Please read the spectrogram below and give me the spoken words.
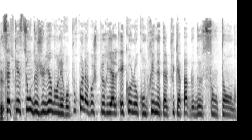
le- Cette question de Julien dans l'Hérault, pourquoi la gauche plurielle, écolo compris, n'est-elle plus capable de s'entendre?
